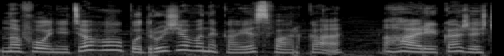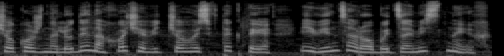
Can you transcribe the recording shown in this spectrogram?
На фоні цього у подружжя виникає сварка. Гаррі каже, що кожна людина хоче від чогось втекти, і він це робить замість них.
